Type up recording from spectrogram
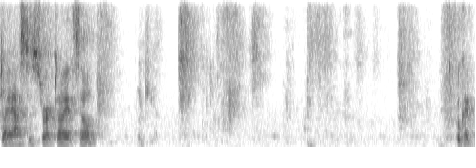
diastasis recti itself. Thank you. Okay,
